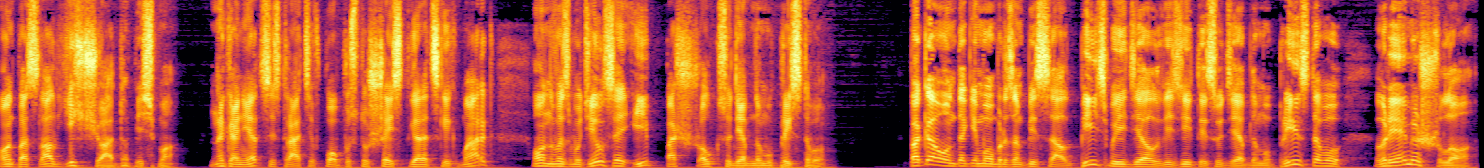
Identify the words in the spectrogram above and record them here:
он послал еще одно письмо. Наконец, истратив попусту шесть городских марок, он возмутился и пошел к судебному приставу. Пока он таким образом писал письма и делал визиты судебному приставу, время шло,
